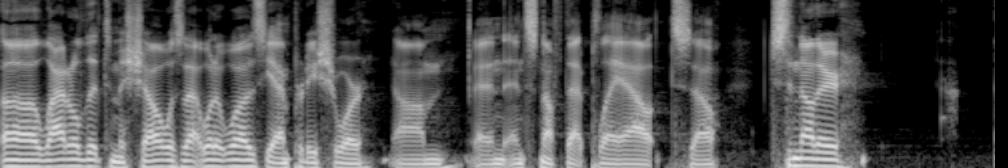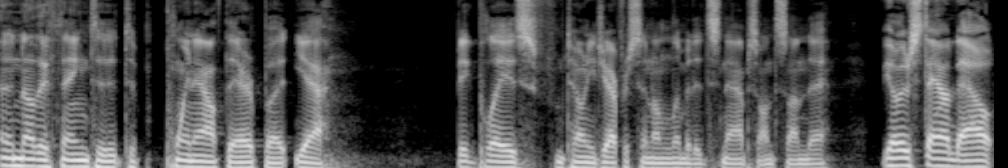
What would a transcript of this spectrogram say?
uh, lateraled it to Michel? Was that what it was? Yeah, I'm pretty sure. Um, and and snuffed that play out. So just another another thing to to point out there. But yeah, big plays from Tony Jefferson on limited snaps on Sunday. The other standout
